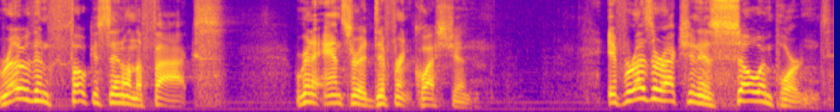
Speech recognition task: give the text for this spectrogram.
Rather than focus in on the facts, we're going to answer a different question. If resurrection is so important,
